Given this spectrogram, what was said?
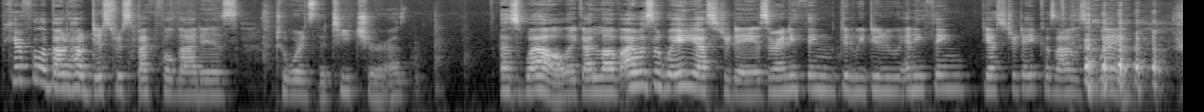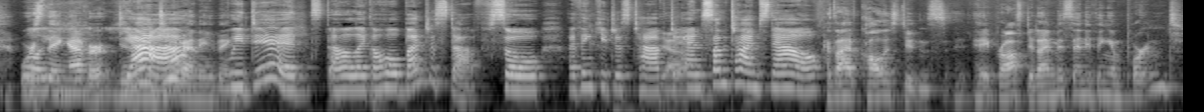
Be careful about how disrespectful that is towards the teacher as as well. Like I love I was away yesterday. Is there anything did we do anything yesterday cuz I was away? Worst well, thing ever. Did yeah, we do anything? We did uh, like a whole bunch of stuff. So I think you just have yeah. to. And sometimes now, because I have college students. Hey, prof, did I miss anything important?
